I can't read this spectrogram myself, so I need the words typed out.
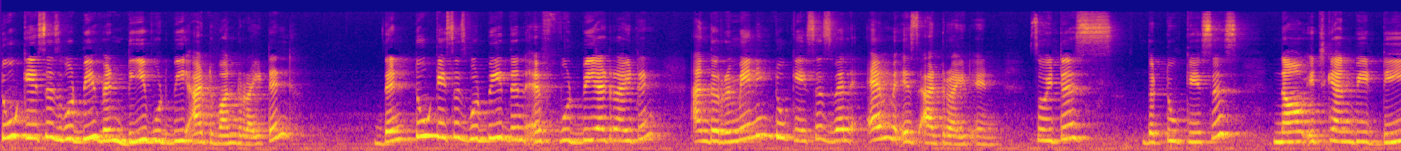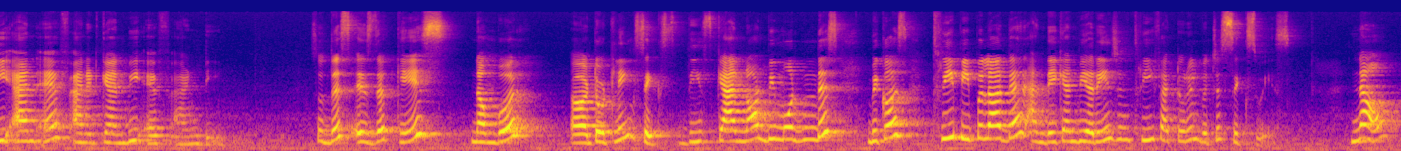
two cases would be when D would be at one right end, then two cases would be then F would be at right end and the remaining two cases when M is at right end. So, it is the two cases. Now it can be D and F and it can be F and D. So this is the case number uh, totaling 6. These cannot be more than this because 3 people are there and they can be arranged in 3 factorial which is 6 ways. Now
